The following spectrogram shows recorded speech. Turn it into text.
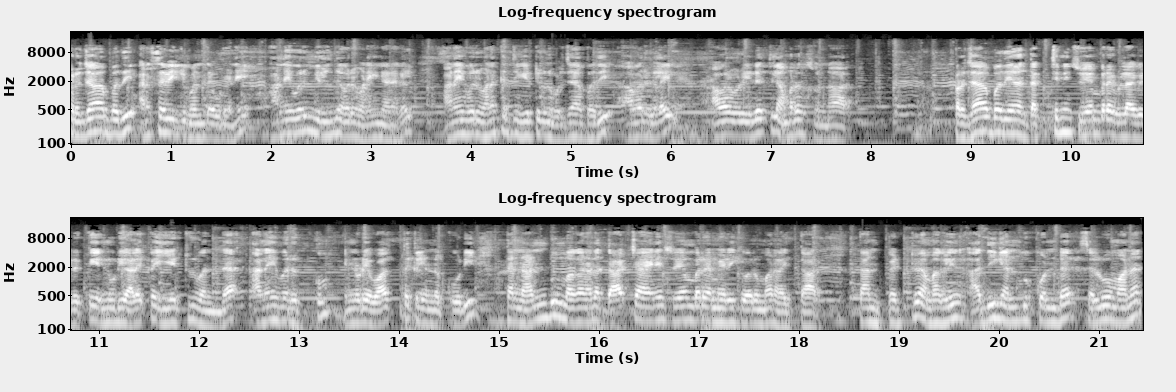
பிரஜாபதி அரசவைக்கு வந்த உடனே அனைவரும் இருந்து அவரை வணங்கினார்கள். அனைவரும் வணக்கத்தை ஏற்றுக்கொண்ட பிரஜாபதி அவர்களை அவருடைய இடத்தில் அமர சொன்னார். பிரஜாபதியான தக்ஷனின் சுயம்பர விழாவிற்கு என்னுடைய அழைப்பை ஏற்று வந்த அனைவருக்கும் என்னுடைய வாழ்த்துக்கள் என கூறி தன் அன்பு மகனான தாட்சாயனை சுயம்பர மேடைக்கு வருமாறு அழைத்தார். தான் பெற்ற மகளின் அதிக அன்பு கொண்ட செல்வமான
